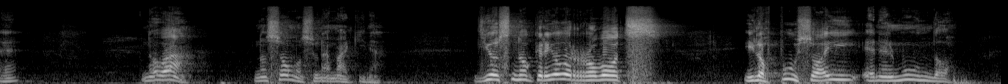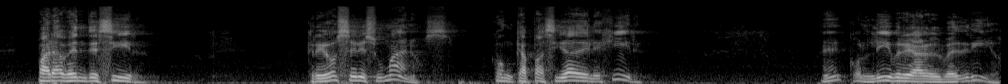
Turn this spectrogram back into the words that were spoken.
¿eh? No va, no somos una máquina. Dios no creó robots y los puso ahí en el mundo para bendecir. Creó seres humanos con capacidad de elegir, ¿eh? con libre albedrío.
